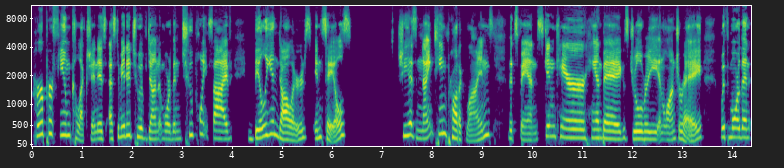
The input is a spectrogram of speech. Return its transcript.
her perfume collection is estimated to have done more than 2.5 billion dollars in sales. She has 19 product lines that span skincare, handbags, jewelry, and lingerie, with more than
